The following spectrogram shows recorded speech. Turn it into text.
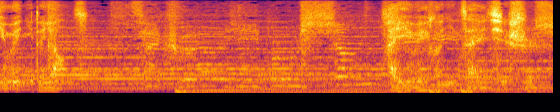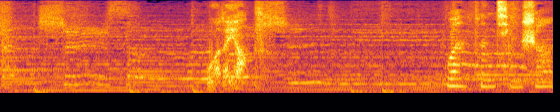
因为你的样子，还因为和你在一起时我的样子。万分情伤，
